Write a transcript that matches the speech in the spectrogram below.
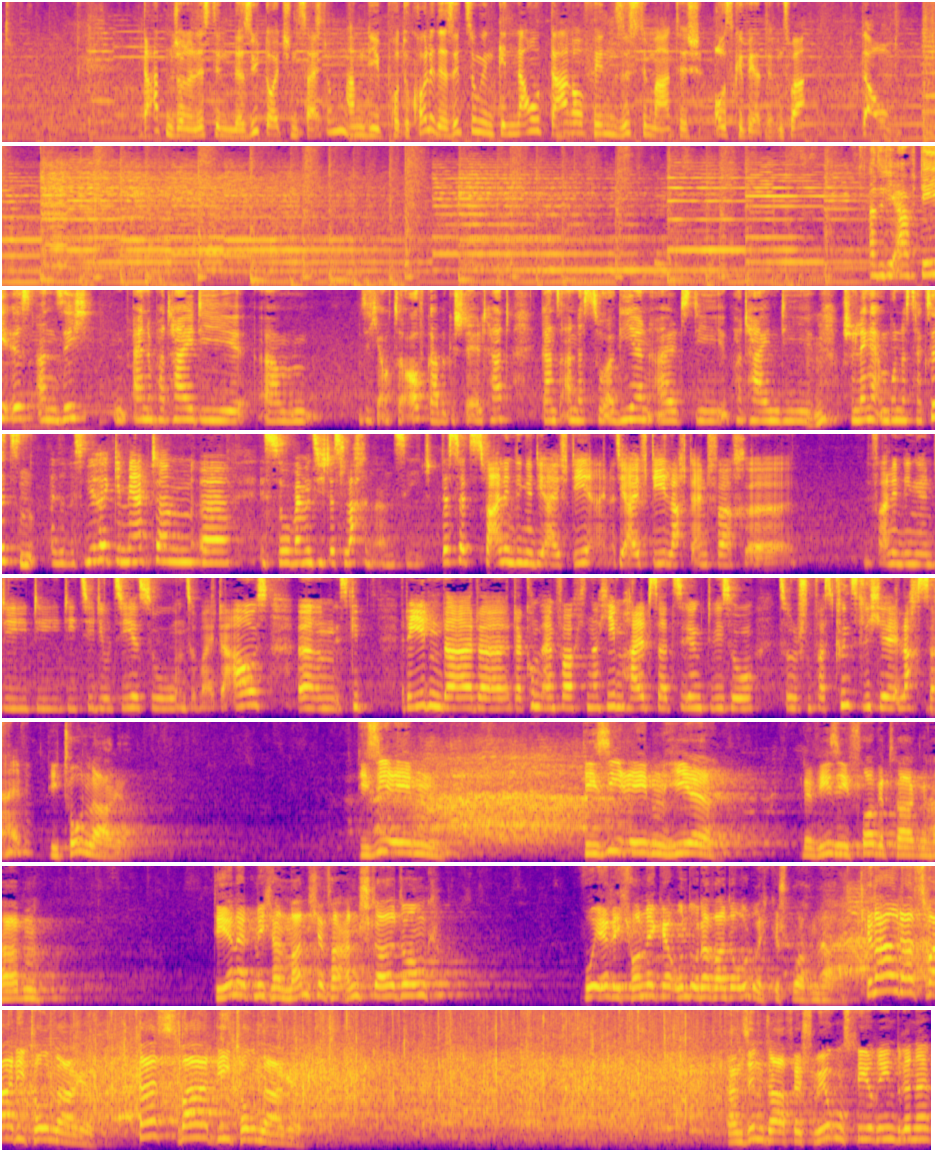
Datenjournalistinnen der Süddeutschen Zeitung haben die Protokolle der Sitzungen genau daraufhin systematisch ausgewertet. Und zwar da oben. Also die AfD ist an sich eine Partei, die ähm, sich auch zur Aufgabe gestellt hat, ganz anders zu agieren als die Parteien, die mhm. schon länger im Bundestag sitzen. Also was wir halt gemerkt haben, äh, ist so, wenn man sich das Lachen ansieht. Das setzt vor allen Dingen die AfD ein. Also die AfD lacht einfach äh, vor allen Dingen die, die, die CDU, CSU und so weiter aus. Ähm, es gibt Reden, da, da, da kommt einfach nach jedem Halbsatz irgendwie so, so schon fast künstliche Lachsalven. Die Tonlage, die Sie eben, die Sie eben hier, oder wie Sie vorgetragen haben, die erinnert mich an manche Veranstaltung, wo Erich Honecker und oder Walter Ulbricht gesprochen haben. Genau das war die Tonlage. Das war die Tonlage. Dann sind da Verschwörungstheorien drin,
